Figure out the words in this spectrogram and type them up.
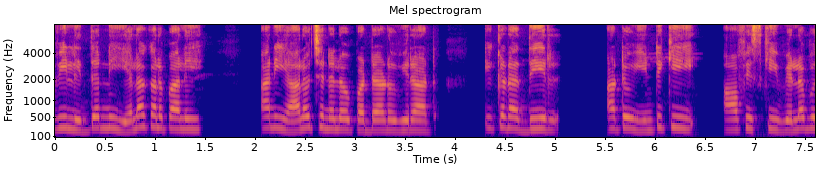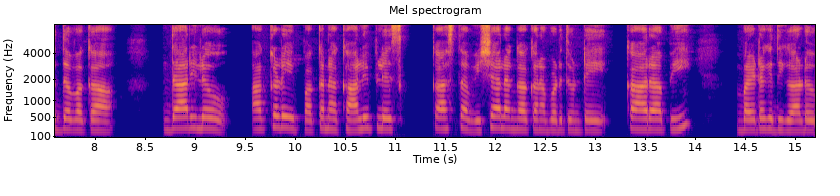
వీళ్ళిద్దరినీ ఎలా కలపాలి? అని ఆలోచనలో పడ్డాడు విరాట్. ఇక్కడ ధీర్ అటు ఇంటికి ఆఫీస్కి వెళ్ళబుద్దవక దారిలో అక్కడే పక్కన ఖాళీ ప్లేస్ కాస్త విశాలంగా కనబడుతుంటే కారాపి బయటకు దిగాడు.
